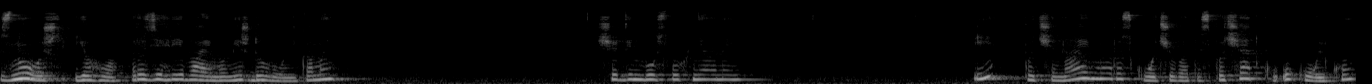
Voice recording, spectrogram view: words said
знову ж його розігріваємо між долоньками щоб він був слухняний. І починаємо розкочувати спочатку у кульку,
